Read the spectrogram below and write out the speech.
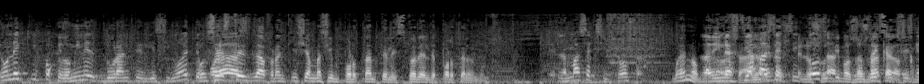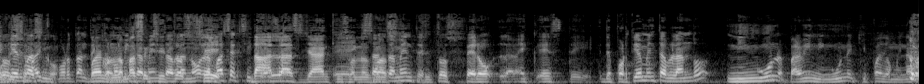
un equipo que domine durante 19 O sea, temporadas, esta es la franquicia más importante en la historia del deporte en el mundo. la más exitosa. Bueno, la dinastía o sea, más en exitosa. los últimos dos décadas, como que es más importante Bueno, la más económicamente exitosa, hablando, sí. la más exitosa. Dallas, Yankees son los más Exactamente. exitosos. Pero la- este, deportivamente hablando, ningún, para mí ningún equipo ha dominado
